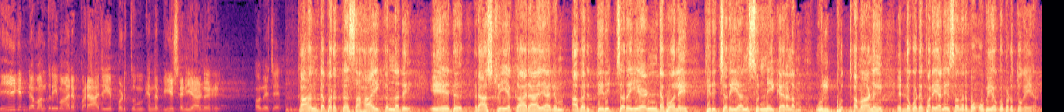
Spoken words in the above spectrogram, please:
ലീഗിന്റെ മന്ത്രിമാരെ പരാജയപ്പെടുത്തും എന്ന ഭീഷണിയാണ്. കാന്തപുരത്തെ സഹായിക്കുന്നത് ഏത് രാഷ്ട്രീയക്കാരായാലും അവർ തിരിച്ചറിയേണ്ട പോലെ തിരിച്ചറിയാൻ സുന്നി കേരളം ഉത്ബുദ്ധമാണ് എന്നുകൂടെ പറയാൻ ഈ സന്ദർഭം ഉപയോഗപ്പെടുത്തുകയാണ്.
